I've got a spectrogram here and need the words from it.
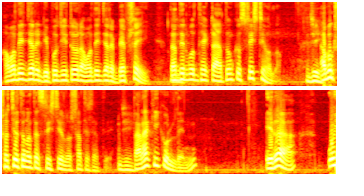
আমাদের যারা ডিপোজিটর আমাদের যারা ব্যবসায়ী তাদের মধ্যে একটা আতঙ্ক সৃষ্টি হলো। এবং সচেতনতা সৃষ্টি হলো সাথে সাথে। তারা কি করলেন? এরা ওই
